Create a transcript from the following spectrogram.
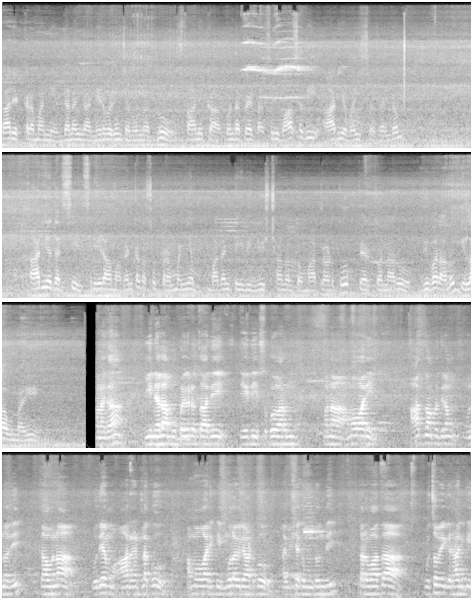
కార్యక్రమాన్ని ఘనంగా నిర్వహించనున్నట్లు స్థానిక కొండపేట శ్రీ వాసవి ఆర్య వైశ్య సంఘం కార్యదర్శి శ్రీరామ వెంకట సుబ్రహ్మణ్యం మదన్ టీవీ న్యూస్ ఛానల్తో మాట్లాడుతూ పేర్కొన్నారు. వివరాలు ఇలా ఉన్నాయి. అనగా ఈ నెల ముప్పై ఒకటో తేదీ తేదీ శుక్రవారం మన అమ్మవారి ఆత్మాప దినం ఉన్నది. కావున ఉదయం ఆరు గంటలకు అమ్మవారికి మూల విరాట్కు అభిషేకం ఉంటుంది. తర్వాత ఉత్సవ విగ్రహానికి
